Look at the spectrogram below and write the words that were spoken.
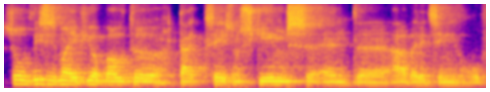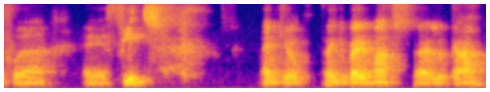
So this is my view about uh, taxation schemes and uh, averaging of uh, uh, fleets. Thank you. Thank you very much, Luca.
